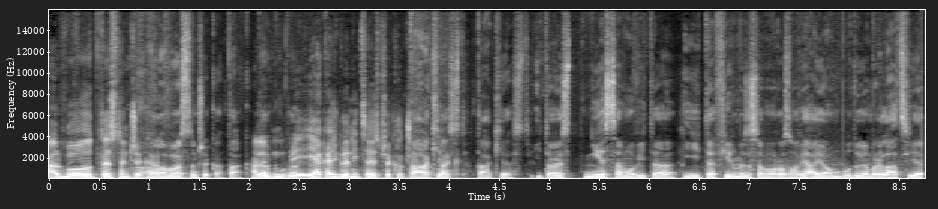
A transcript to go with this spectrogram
Albo Testończyka. Albo Estończyka, tak. Ale tak, tak. jakaś granica jest przekroczona, Tak jest, tak jest. I to jest niesamowite i te firmy ze sobą rozmawiają, budują relacje,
